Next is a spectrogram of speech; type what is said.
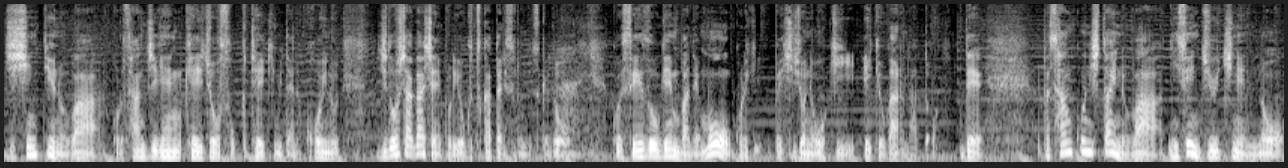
地震っていうのはこれ3次元形状測定器みたいなこういうの自動車会社にこれよく使ったりするんですけど、これ製造現場でもこれやっぱり非常に大きい影響があるなと。で参考にしたいのは2011年の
